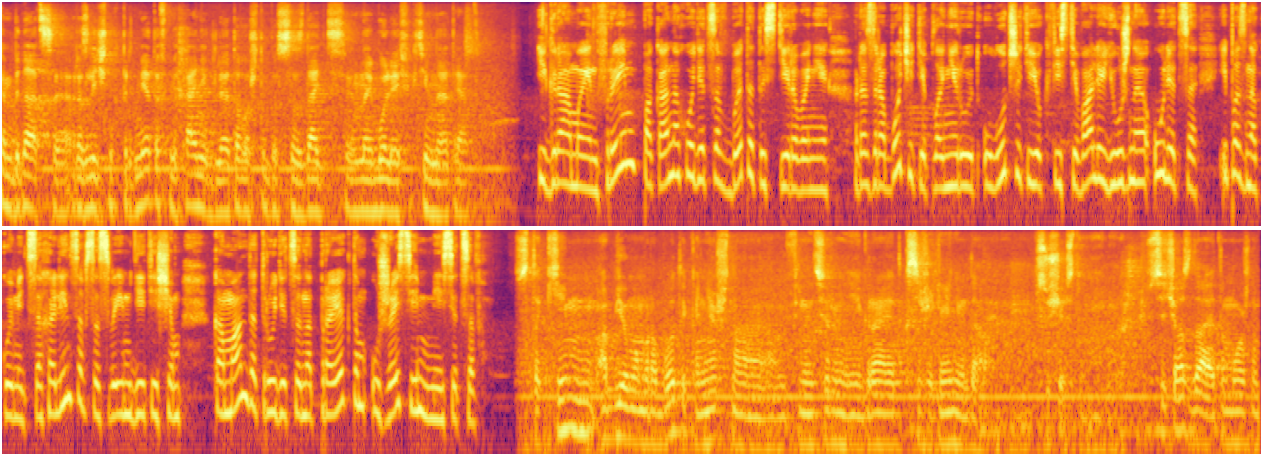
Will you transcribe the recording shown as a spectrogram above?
комбинация различных предметов, механик для того, чтобы создать наиболее эффективный отряд. Игра Mainframe пока находится в бета-тестировании. Разработчики планируют улучшить ее к фестивалю «Южная улица» и познакомить сахалинцев со своим детищем. Команда трудится над проектом уже 7 месяцев. С таким объемом работы, конечно, финансирование играет, к сожалению, да, существенную роль. Сейчас, да, это можно,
